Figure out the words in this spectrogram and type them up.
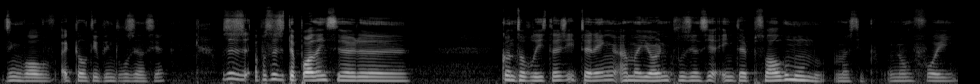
desenvolve aquele tipo de inteligência. Vocês, vocês até podem ser uh, contabilistas e terem a maior inteligência interpessoal do mundo, mas tipo, não foi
